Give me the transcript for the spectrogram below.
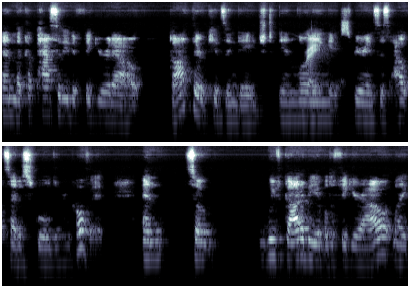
and the capacity to figure it out got their kids engaged in learning right. experiences outside of school during COVID. And so we've got to be able to figure out like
